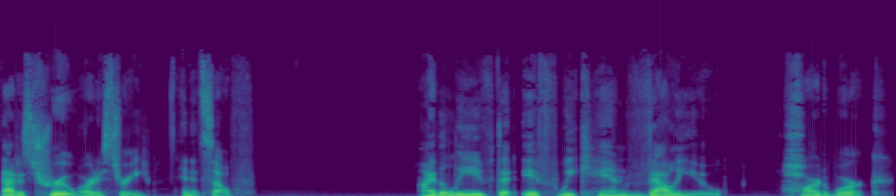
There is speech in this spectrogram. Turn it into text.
That is true artistry in itself. I believe that if we can value hard work,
